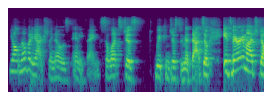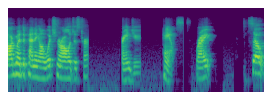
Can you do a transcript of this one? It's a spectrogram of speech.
y'all, nobody actually knows anything. So let's just we can just admit that. So it's very much dogma depending on which neurologist tra- trained you camps, right? So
